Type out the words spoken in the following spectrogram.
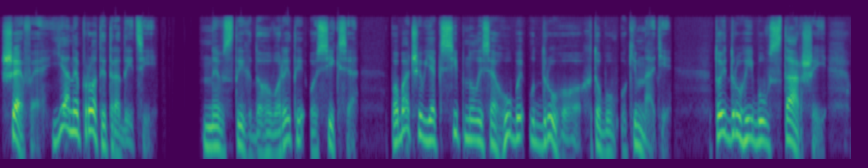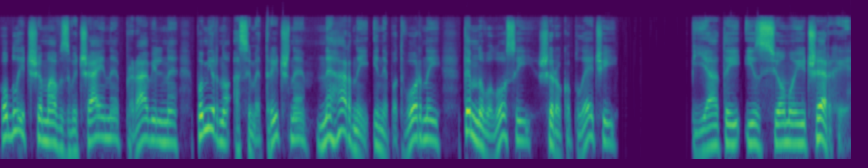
Шефе, я не проти традицій. Не встиг договорити, осікся. Побачив, як сіпнулися губи у другого, хто був у кімнаті. Той другий був старший, обличчя мав звичайне, правильне, помірно асиметричне, негарний і непотворний, темноволосий, широкоплечий. П'ятий із сьомої черги.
